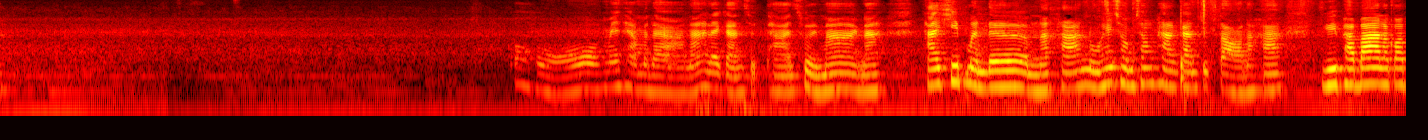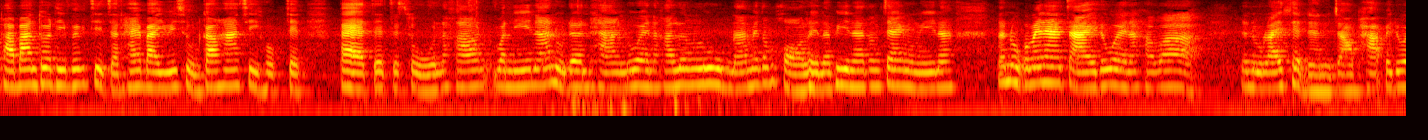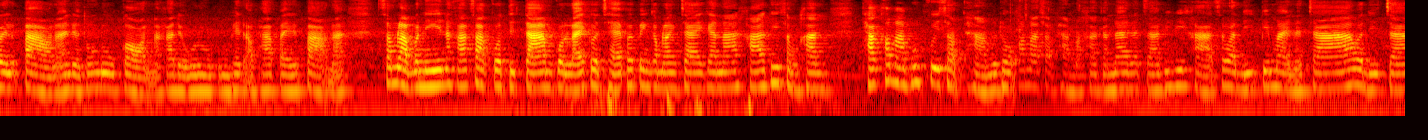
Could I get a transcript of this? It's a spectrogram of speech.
อ้โห ไม่ธรรมดานะ รายการสุดท้ายสวยมากนะ ท้ายคลิปเหมือนเดิมนะคะ หนูให้ชมช่องทางการติดต่อนะคะ ยุ้ยพาบ้านแล้วก็พาบ้านทั่วทีพิจิตจัดให้บายยุ้ยศูนย์เก้าห้าสี่หกเจ็ดแปดเจ็ดเจ็ดศูนย์นะคะ วันนี้นะ หนูเดินทางด้วยนะคะ เรื่องรูปนะ ไม่ต้องขอเลยนะพี่นะ ต้องแจ้งตรงนี้นะ แล้วหนูก็ไม่แน่ใจด้วยนะคะว่า เดี๋ยวหนูไลฟ์เสร็จเนี่ยหนูจะเอาพระไปด้วยหรือเปล่านะ เดี๋ยวต้องดูก่อนนะคะ เดี๋ยวดูคุณเพชรเอาพระไปหรือเปล่านะสำหรับวันนี้นะคะ ฝากกดติดตามกดไลค์กดแชร์เพื่อเป็นกำลังใจกันนะคะ ที่สำคัญทักเข้ามาพูดคุยสอบถามหรือโทรเข้ามาสอบถามราคากันได้นะจ๊ะพี่ๆค่ะสวัสดีปีใหม่นะจ๊ะสวัสดีจ้า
